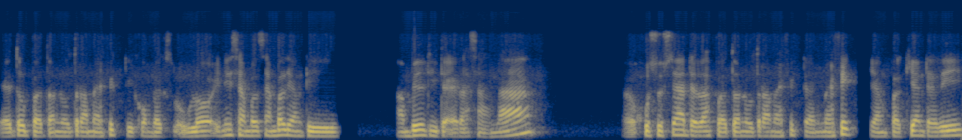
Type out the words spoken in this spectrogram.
yaitu batuan ultramafic di kompleks Lulo. Ini sampel-sampel yang diambil di daerah sana, eh, khususnya adalah batuan ultramafic dan mafic yang bagian dari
